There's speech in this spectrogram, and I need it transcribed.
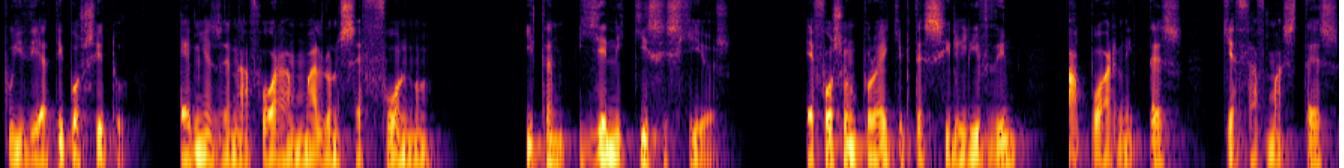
που η διατύπωσή του έμοιαζε να αφορά μάλλον σε φόνο, ήταν γενικής ισχύως, εφόσον προέκυπτε συλλήβδην από αρνητές και θαυμαστές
